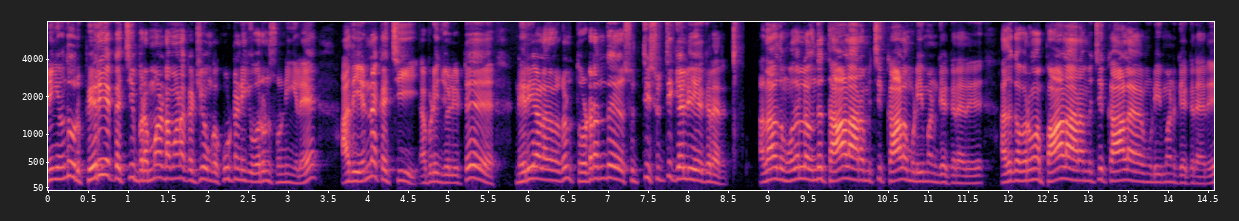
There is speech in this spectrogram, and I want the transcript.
நீங்கள் வந்து ஒரு பெரிய கட்சி பிரம்மாண்டமான கட்சி உங்கள் கூட்டணிக்கு வரும்னு சொன்னீங்களே அது என்ன கட்சி அப்படின்னு சொல்லிட்டு நெறியாளர்கள் தொடர்ந்து சுற்றி சுற்றி கேள்வி கேட்குறாரு. அதாவது முதல்ல வந்து தாள ஆரம்பித்து கால முடியுமான்னு கேட்குறாரு அதுக்கப்புறமா பால ஆரம்பித்து கால முடியுமான்னு கேட்குறாரு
